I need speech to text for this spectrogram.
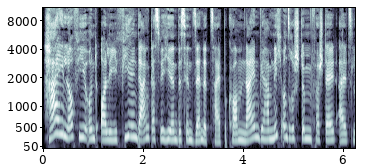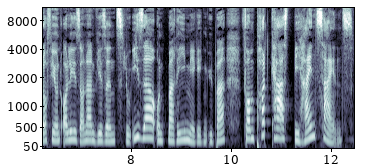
Hi Loffi und Olli, vielen Dank, dass wir hier ein bisschen Sendezeit bekommen. Nein, wir haben nicht unsere Stimmen verstellt als Loffi und Olli, sondern wir sind's Luisa und Marie mir gegenüber vom Podcast Behind Science.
